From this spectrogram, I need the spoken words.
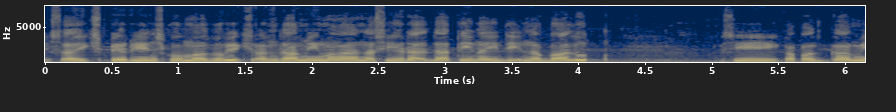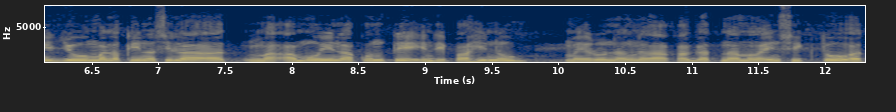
sa experience ko mga gawiks, ang daming mga nasira dati na hindi nabalot. Kasi kapag ka medyo malaki na sila at maamoy na kunti, hindi pa hinog, mayroon nang nakakagat na mga insekto at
